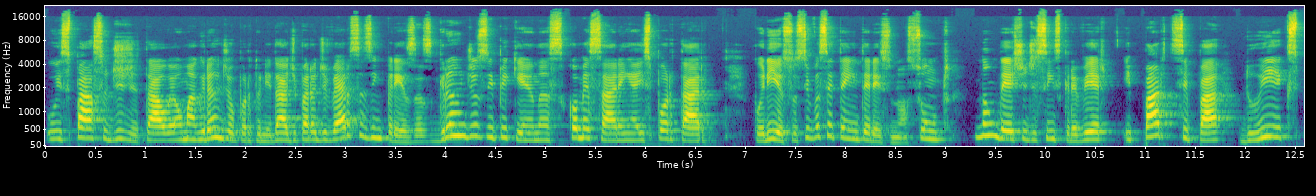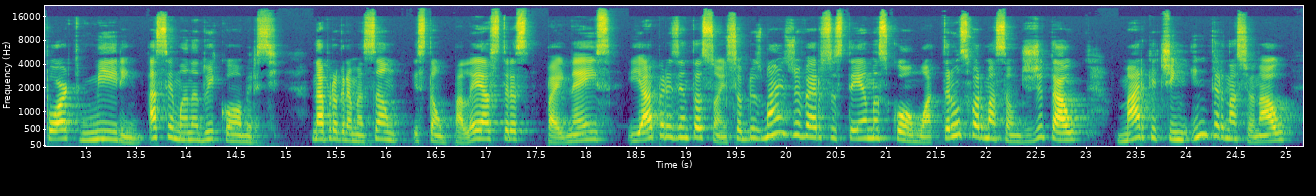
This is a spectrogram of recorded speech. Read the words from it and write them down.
o espaço digital é uma grande oportunidade para diversas empresas, grandes e pequenas, começarem a exportar. Por isso, se você tem interesse no assunto, não deixe de se inscrever e participar do e-export Meeting, a semana do e-commerce. Na programação estão palestras, painéis e apresentações sobre os mais diversos temas, como a transformação digital, marketing internacional,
